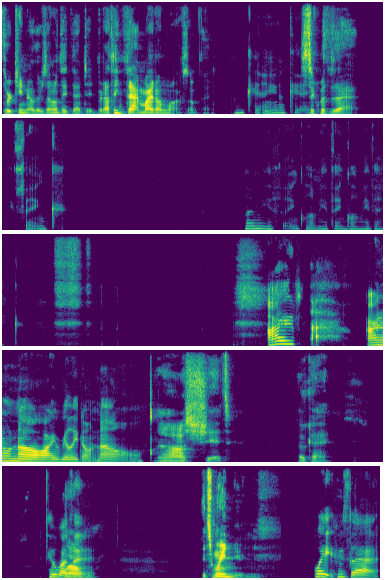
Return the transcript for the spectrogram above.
thirteen others. I don't think that did, but I think that might unlock something. Okay. Okay. Stick with that. think. Let me think. Let me think. Let me think. I I don't know. I really don't know. Ah, shit. Okay. Who was Well- it? It's Wayne Newton. Wait, who's that?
